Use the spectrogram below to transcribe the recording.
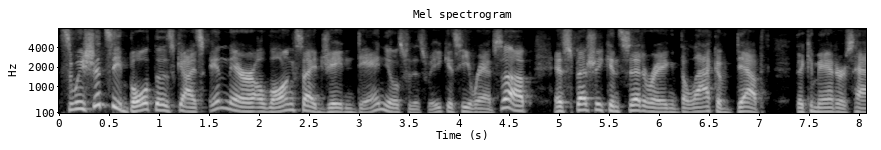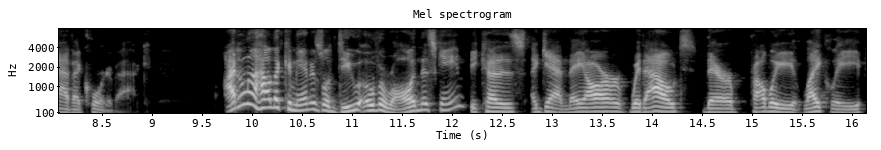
So we should see both those guys in there alongside Jayden Daniels for this week as he ramps up, especially considering the lack of depth the commanders have at quarterback. I don't know how the commanders will do overall in this game because, again, they are without their probably likely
